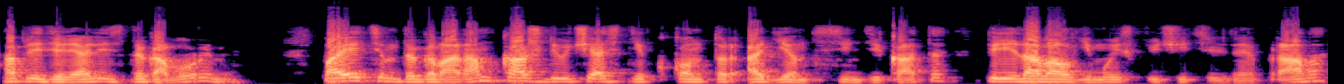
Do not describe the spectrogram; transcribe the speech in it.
определялись договорами. По этим договорам каждый участник контрагент синдиката передавал ему исключительное право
